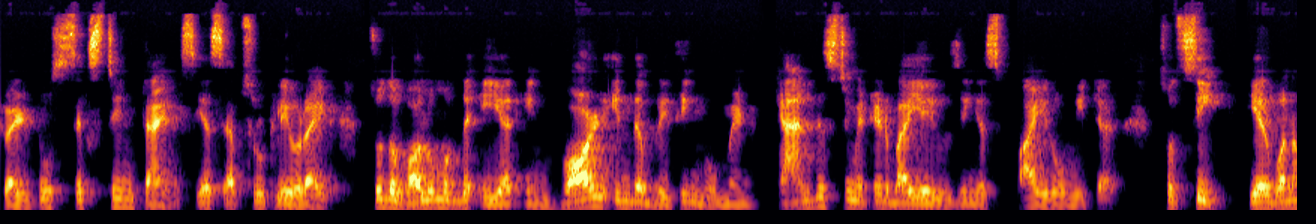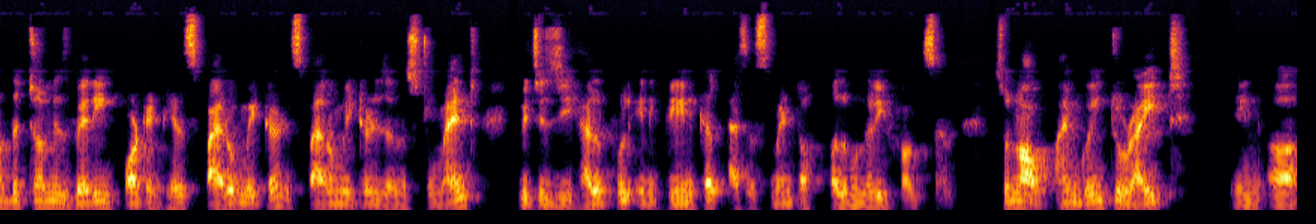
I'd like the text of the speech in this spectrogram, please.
12 to 16 times. Yes absolutely you're right so the volume of the air involved in the breathing movement can be estimated by using a spirometer. So see, here one of the term is very important here, spirometer. Spirometer is an instrument which is helpful in clinical assessment of pulmonary function. So now I'm going to write in a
